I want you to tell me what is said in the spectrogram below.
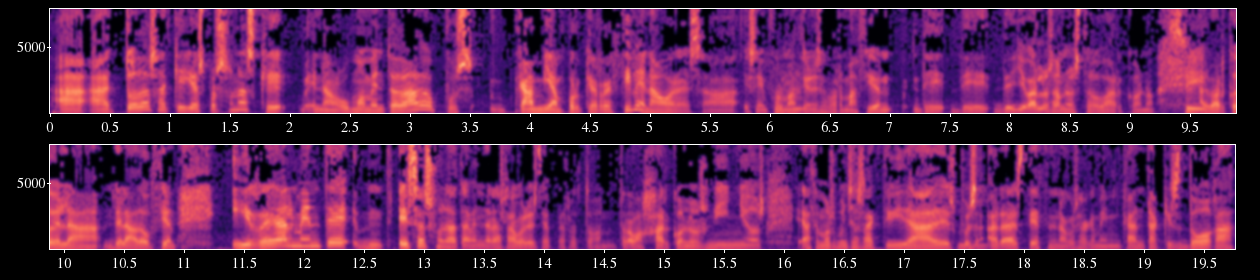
a, todas aquellas personas que en algún momento dado, pues cambian porque reciben ahora esa, esa información, esa formación de, de, de, llevarlos a nuestro barco, ¿no? Sí. Al barco de la, de la adopción y realmente mm, esa es una también de las labores de Perrotón, trabajar con los niños, hacemos muchas actividades, pues ahora estoy haciendo una cosa que me encanta, que es doga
